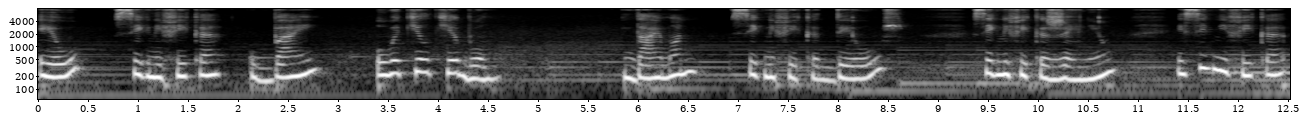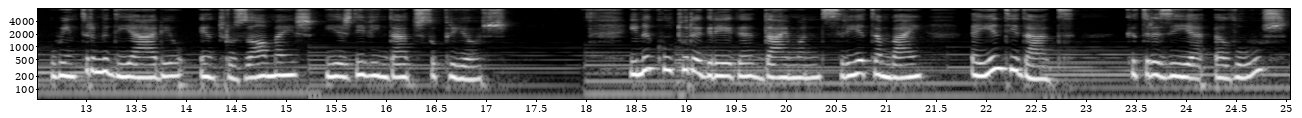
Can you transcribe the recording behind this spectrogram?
Eu significa o bem ou aquilo que é bom. Daimon significa Deus, significa gênio e significa o intermediário entre os homens e as divindades superiores. E na cultura grega, Daimon seria também a entidade que trazia a luz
